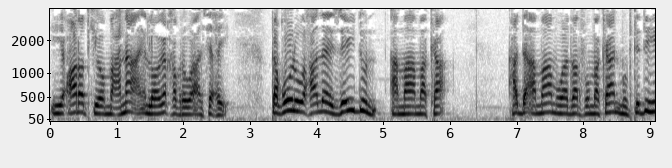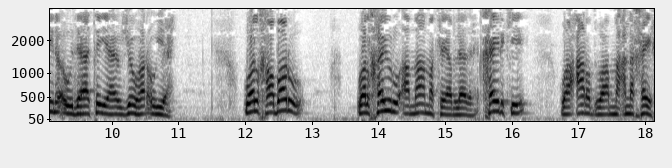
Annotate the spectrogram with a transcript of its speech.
iyo caradkii oo macno ah in looga khabro waa ansaxi taquulu waxaad leedahay zaydun amaamaka. Hadda amaam waa darfu makaan mubtadihiina ou daata yahay jawhar ou yahay. Wاlkhabaru wاlkhayru amaamaka yaad leedahay. Khayrkii waa carad waa macno khayr.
